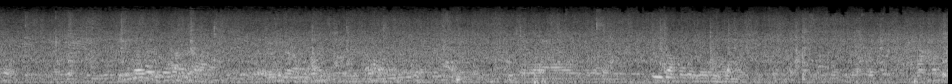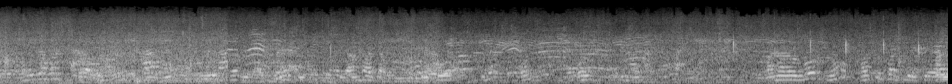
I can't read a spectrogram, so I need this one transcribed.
A dos, ¿no? ¿Cuántos partidos quedan?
